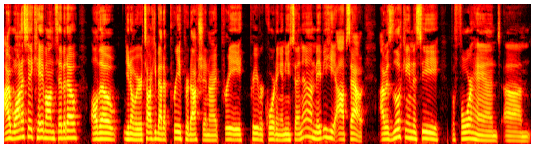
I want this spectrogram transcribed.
I want to say Kayvon Thibodeaux, although, you know, we were talking about it pre production, right? Pre pre recording, and you said, no, maybe he opts out. I was looking to see beforehand um,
